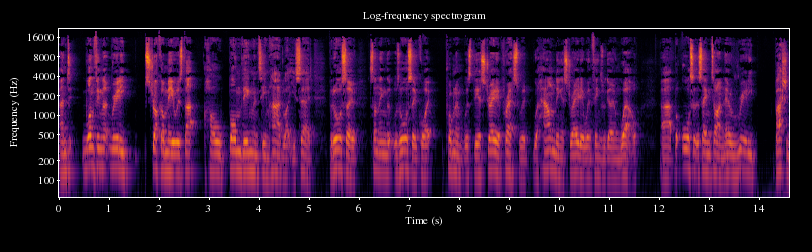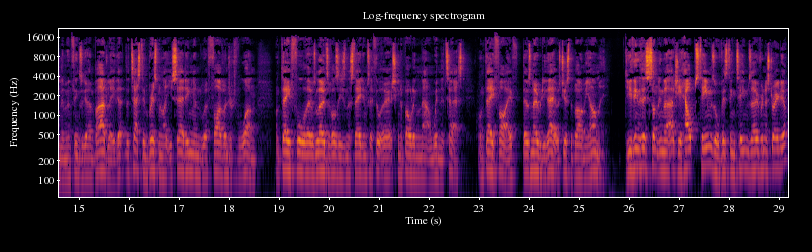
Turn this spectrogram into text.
and one thing that really struck on me was that whole bond the England team had, like you said, but also something that was also quite prominent was the Australia press were, were hounding Australia when things were going well, uh, but also at the same time they were really bashing them when things were going badly. The, the test in Brisbane, like you said, England were 500 for one. On day four, there was loads of Aussies in the stadium, so they thought they were actually going to bowl England out and win the test. On day five, there was nobody there. It was just the Barmy Army. Do you think this is something that actually helps teams or visiting teams over in Australia?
